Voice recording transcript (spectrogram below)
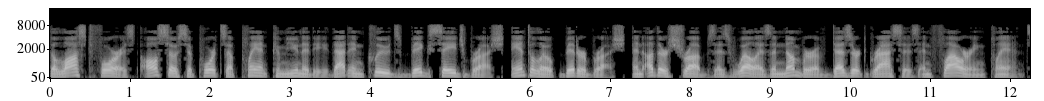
the lost forest also supports a plant community that includes big sagebrush, antelope bitterbrush, and other other shrubs as well as a number of desert grasses and flowering plants.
